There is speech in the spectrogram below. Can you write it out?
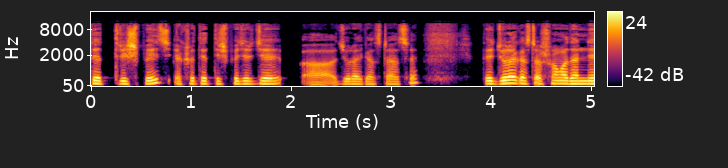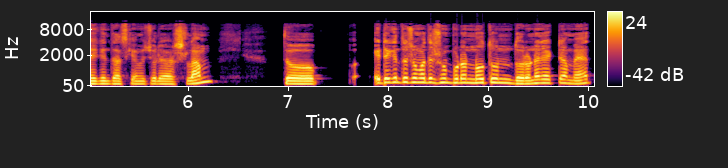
তেত্রিশ পেজ একশো তেত্রিশ পেজের যে জোড়াই কাজটা আছে। তো এই জোড়াই কাজটার সমাধান নিয়ে কিন্তু আজকে আমি চলে আসলাম। তো এটা কিন্তু তোমাদের সম্পূর্ণ নতুন ধরনের একটা ম্যাথ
